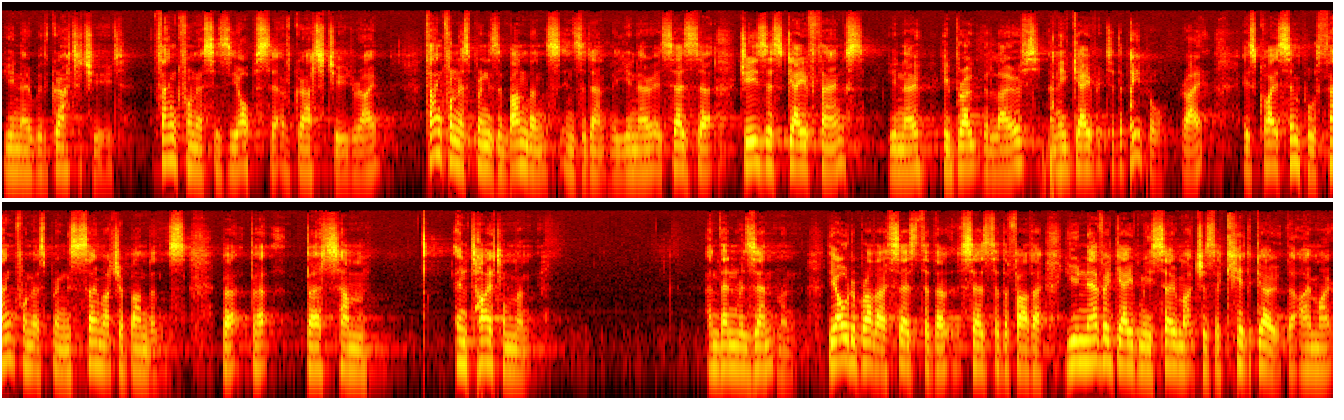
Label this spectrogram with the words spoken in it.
you know, with gratitude. Thankfulness is the opposite of gratitude, right? Thankfulness brings abundance, incidentally. You know, it says that Jesus gave thanks you know, he broke the loaves and he gave it to the people, right? It's quite simple. Thankfulness brings so much abundance, but, but, but um, entitlement and then resentment. The older brother says to, the, says to the father, You never gave me so much as a kid goat that I might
